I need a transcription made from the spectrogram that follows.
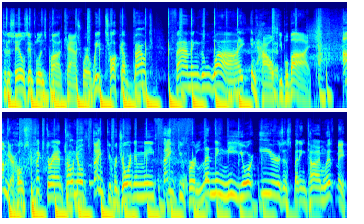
to the Sales Influence Podcast, where we talk about finding the why in how people buy. I'm your host, Victor Antonio. Thank you for joining me. Thank you for lending me your ears and spending time with me.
